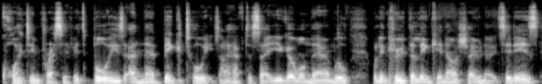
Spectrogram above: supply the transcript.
quite impressive. It's boys and their big toys. I have to say, you go on there and we'll we'll include the link in our show notes. It is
